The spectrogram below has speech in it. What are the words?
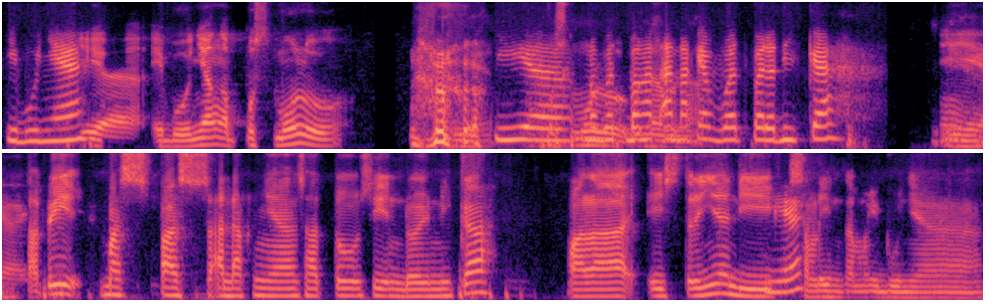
ibunya. Iya, ibunya ngepus mulu. Iya. Ngebet banget benar-benar. anaknya buat pada nikah. Iya. Tapi pas pas anaknya satu si Indoy nikah, malah istrinya dikeselin sama ibunya.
